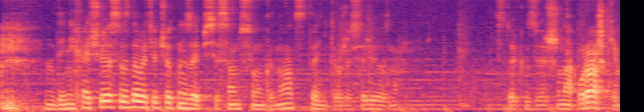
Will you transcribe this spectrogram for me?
да не хочу я создавать учетные записи Samsung. Ну отстань тоже, серьезно. Стойка завершена. Урашки.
